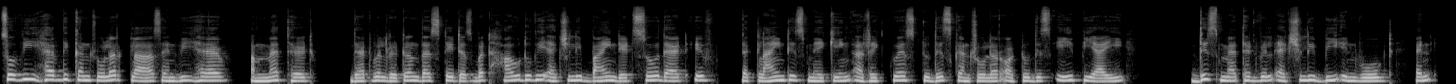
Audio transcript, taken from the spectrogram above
so we have the controller class and we have a method that will return the status but how do we actually bind it so that if the client is making a request to this controller or to this API this method will actually be invoked and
